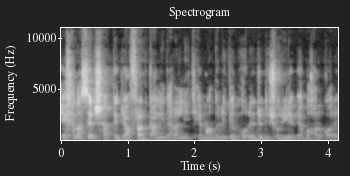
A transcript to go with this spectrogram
এখলাসের সাথে জাফরান কালি দ্বারা লিখে মাদুলিতে ভরে যদি শরীরে ব্যবহার করে,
